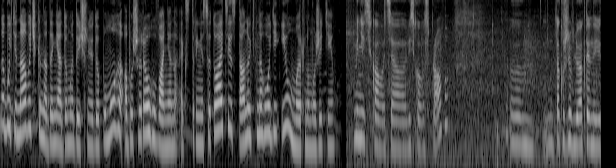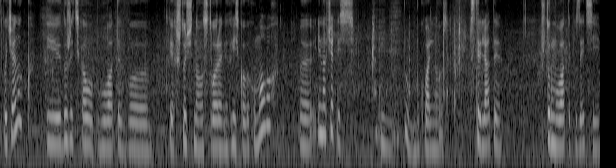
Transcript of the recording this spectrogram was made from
Набуті навички надання домедичної допомоги або ж реагування на екстрені ситуації стануть в нагоді і у мирному житті. Мені цікава ця військова справа. Ем, Також люблю активний відпочинок і дуже цікаво побувати в таких штучно створених військових умовах і навчитись ну, буквально стріляти, штурмувати позиції.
